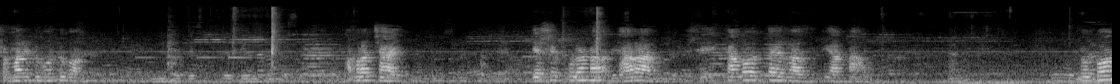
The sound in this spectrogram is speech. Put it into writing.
সম্মানিত বন্ধুগণ, আমরা চাই দেশে পুরানো ধারার সেই কালো অধ্যায়ের রাজনীতি আর না হোক। নতুন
